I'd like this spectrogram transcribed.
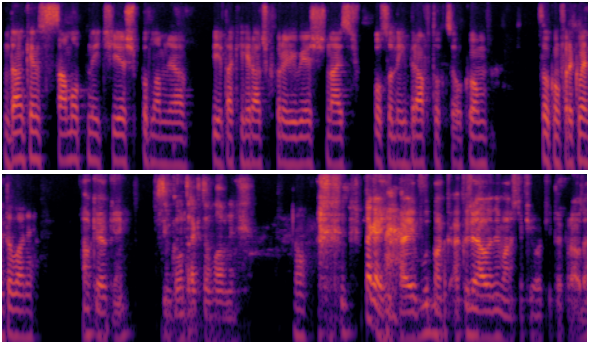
Duncan samotný tiež podľa mňa je taký hráč, ktorý vieš nájsť v posledných draftoch celkom, celkom frekventovane. OK, OK. S tým kontraktom hlavne. No. tak aj, aj Woodmak, akože ale nemáš taký veľký, to je pravda.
